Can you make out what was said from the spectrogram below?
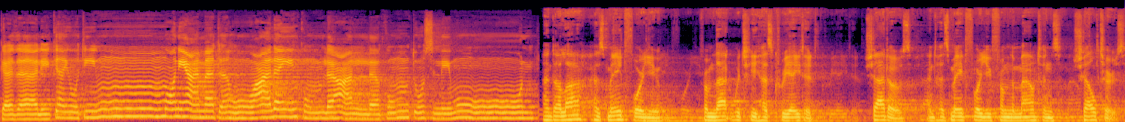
كذلك يتم نعمته عليكم لعلكم تسلمون. And Allah has made for you from that which He has created shadows and has made for you from the mountains shelters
